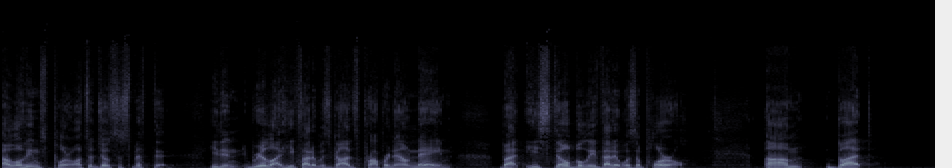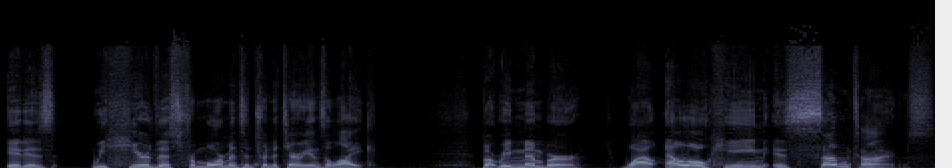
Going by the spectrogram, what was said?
Elohim's plural. That's what Joseph Smith did. He didn't realize, he thought it was God's proper noun name, but he still believed that it was a plural. Um, but it is, we hear this from Mormons and Trinitarians alike. But remember, while Elohim is sometimes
